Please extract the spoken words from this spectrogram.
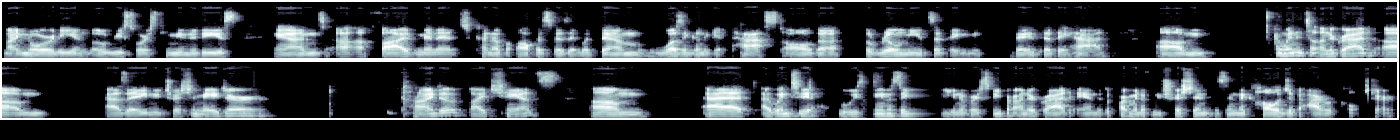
minority and low resource communities. And a five minute kind of office visit with them wasn't going to get past all the, the real needs that they, they that they had. Um, I went into undergrad um, as a nutrition major, kind of by chance. Um, at I went to Louisiana State University for undergrad, and the Department of Nutrition is in the College of Agriculture.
